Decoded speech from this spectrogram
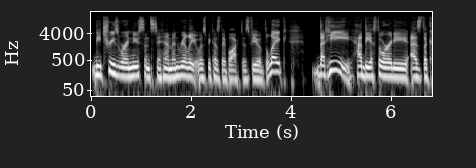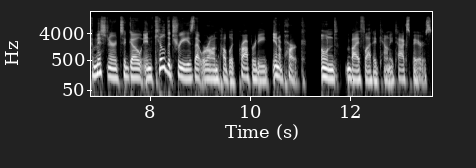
the trees were a nuisance to him, and really it was because they blocked his view of the lake, that he had the authority as the commissioner to go and kill the trees that were on public property in a park owned by Flathead County taxpayers.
